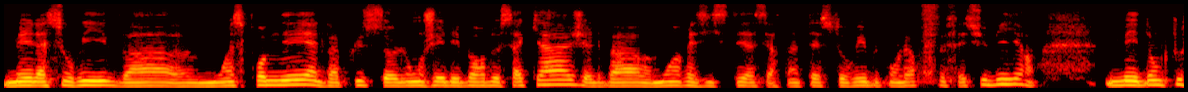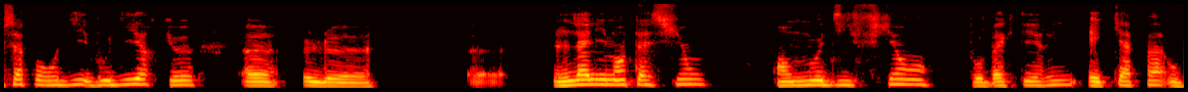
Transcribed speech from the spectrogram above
Mais la souris va euh, moins se promener, elle va plus longer les bords de sa cage, elle va moins résister à certains tests horribles qu'on leur fait subir. Mais donc tout ça pour vous dire que euh, euh, l'alimentation, en modifiant vos bactéries est capable, ou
